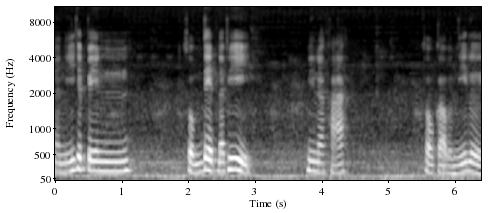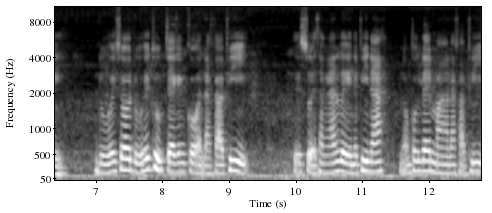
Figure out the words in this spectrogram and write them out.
อันนี้จะเป็นสมเด็จนะพี่ นี่นะคะเก่าๆแบบนี้เลย ดูให้ชอบดูให้ถูกใจกันก่อนนะคะพี่ สวยๆทางนั้นเลยนะพี่นะ น้องเพิ่งได้มานะคะพี่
